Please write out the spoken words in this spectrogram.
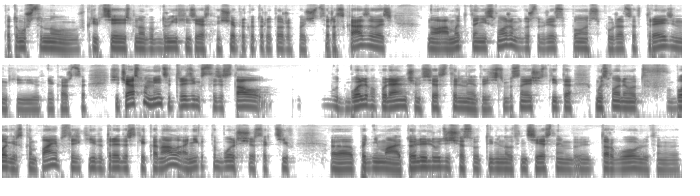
потому что, ну, в крипте есть много других интересных вещей, про которые тоже хочется рассказывать. Ну, а мы тогда не сможем, потому что придется полностью погружаться в трейдинг. И мне кажется, сейчас в моменте трейдинг, кстати, стал вот более популярен, чем все остальные. То есть, если посмотреть сейчас какие-то... Мы смотрим вот в блогерском плане, посмотреть какие-то трейдерские каналы, они как-то больше сейчас актив э, поднимают. То ли люди сейчас вот именно вот интересно им э, торговлю. Там.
